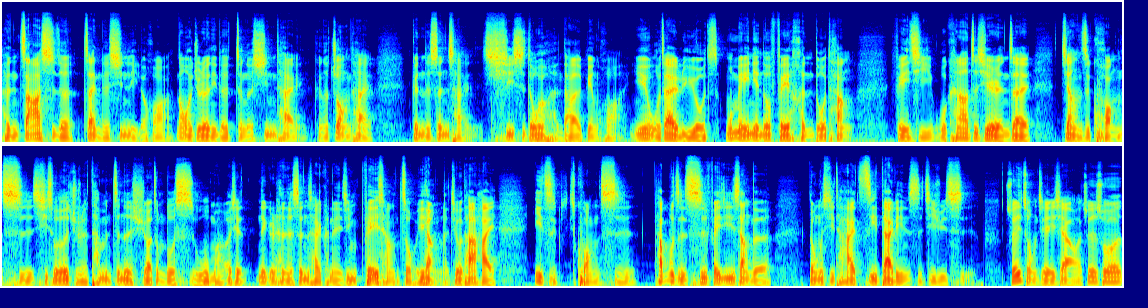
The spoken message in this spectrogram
很扎实的在你的心里的话，那我觉得你的整个心态、整个状态。跟你的身材其实都会有很大的变化，因为我在旅游，我每一年都飞很多趟飞机，我看到这些人在这样子狂吃，其实我都觉得他们真的需要这么多食物吗？而且那个人的身材可能已经非常走样了，结果他还一直狂吃，他不止吃飞机上的东西，他还自己带零食继续吃。所以总结一下啊，就是说，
